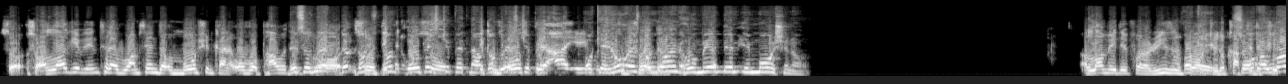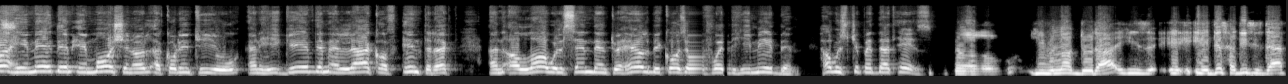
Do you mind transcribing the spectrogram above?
So, so Allah gave the intellect. What I'm saying, the emotion can overpower them. This is so, not don't so don't, they don't, can don't play also- stupid now. Don't also- stupid. Okay, who is the control one who made them emotional? Allah made it for a reason for Okay, to look so after the Allah kids. He made them emotional according to you, and He gave them a lack of intellect, and Allah will send them to hell because of what He made them. How stupid that is! No, he will not do that. He's he, he- this hadith is there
